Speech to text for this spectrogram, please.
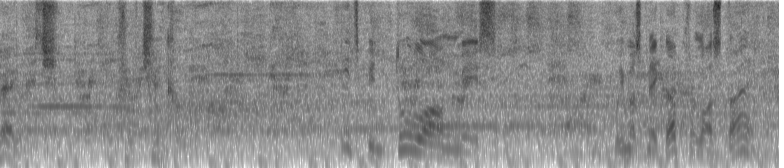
Dragovich. Kravchenko. It's been too long, Mason. We must make up for lost time.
